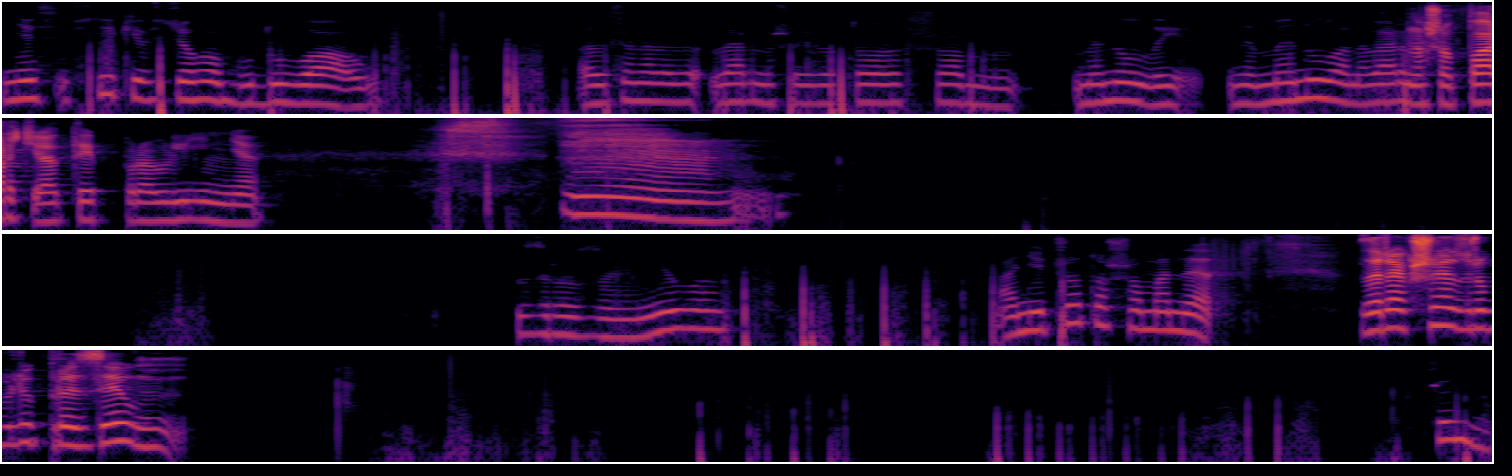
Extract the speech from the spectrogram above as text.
Я стільки всього будував. Але це, напевно, що із-за того, що минулий, не минула, напевно, що партія тип правління. Зрозуміло. А нічого то, що в мене. Зараз, якщо я зроблю призив. м- Ще й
